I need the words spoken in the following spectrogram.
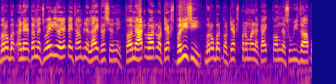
બરોબર? અને તમે જોઈ લ્યો એકય થાંભલે લાઇટ હશે નહીં. તો અમે આટલો આટલો ટેક્સ ભરી છીએ બરોબર? તો ટેક્સ પ્રમાણે કાંઈક તો અમને સુવિધા આપો.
